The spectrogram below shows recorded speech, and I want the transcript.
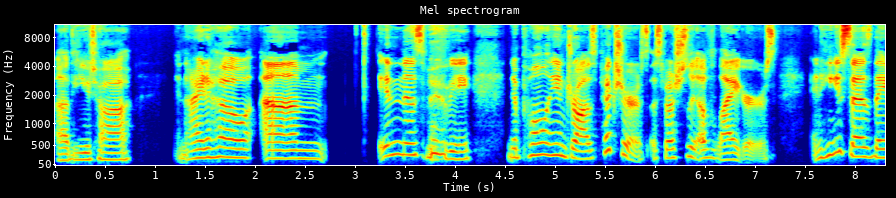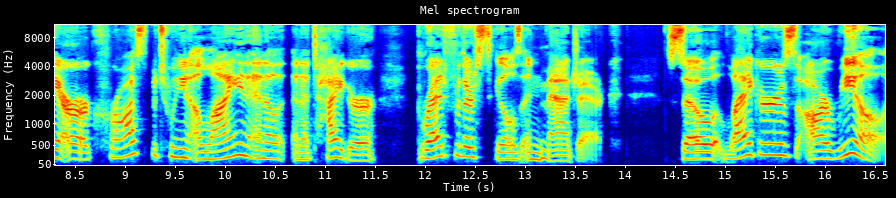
of Utah and Idaho. Um, in this movie, Napoleon draws pictures, especially of ligers, and he says they are a cross between a lion and a, and a tiger, bred for their skills in magic. So ligers are real,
